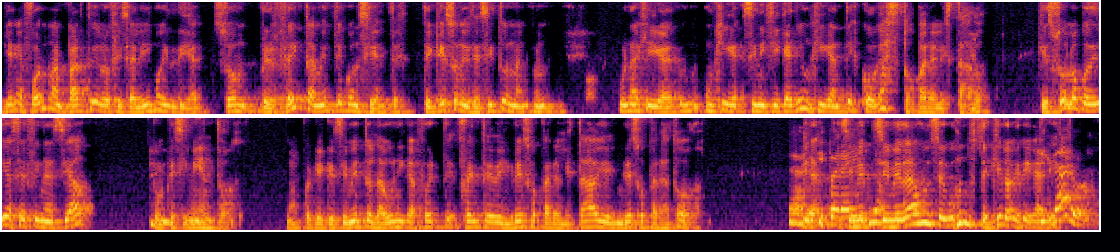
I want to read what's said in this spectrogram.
quienes forman parte del oficialismo hoy día son perfectamente conscientes de que eso necesita una, una un, significaría un gigantesco gasto para el Estado, que solo podría ser financiado con crecimiento, ¿no? porque el crecimiento es la única fuente, fuente de ingresos para el Estado y de ingresos para todos. Mira, si, me, das un segundo, te quiero agregar. claro.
